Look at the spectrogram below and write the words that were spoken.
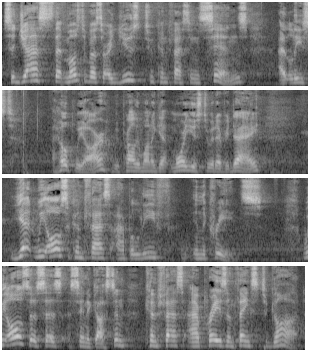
suggests that most of us are used to confessing sins, at least I hope we are. We probably want to get more used to it every day. Yet we also confess our belief in the creeds. We also, says St. Augustine, confess our praise and thanks to God.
